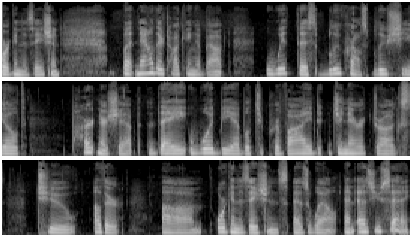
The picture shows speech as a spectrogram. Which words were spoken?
organization. But now they're talking about with this Blue Cross Blue Shield partnership, they would be able to provide generic drugs to other um, organizations as well. And as you say,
